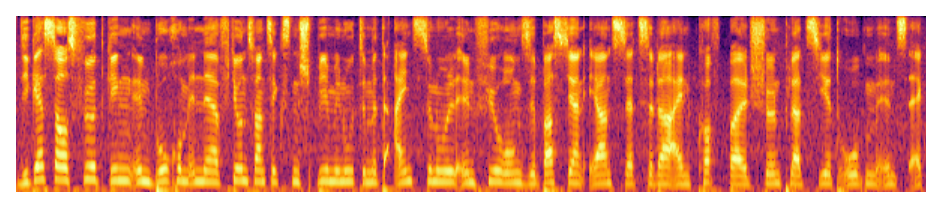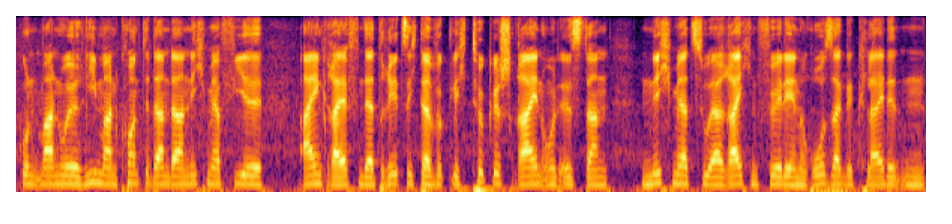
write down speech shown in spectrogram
Die Gäste aus Fürth gingen in Bochum in der 24. Spielminute mit 1 zu 0 in Führung. Sebastian Ernst setzte da einen Kopfball schön platziert oben ins Eck und Manuel Riemann konnte dann da nicht mehr viel eingreifen. Der dreht sich da wirklich tückisch rein und ist dann nicht mehr zu erreichen für den rosa gekleideten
